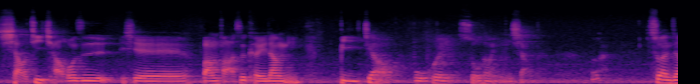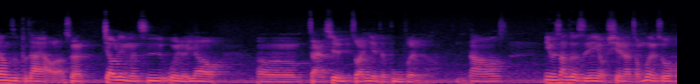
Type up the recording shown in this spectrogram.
小技巧或是一些方法是可以让你比较不会受到影响的。虽然这样子不太好了，虽然教练们是为了要呃展现专业的部分，然后。因为上课时间有限啊，总不能说，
